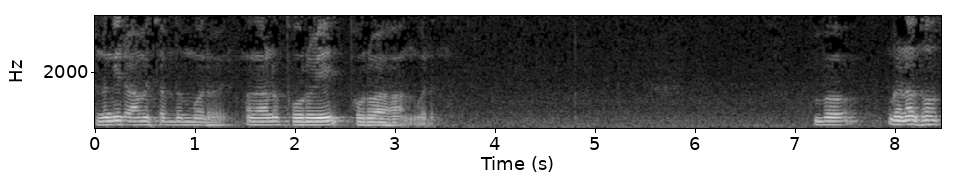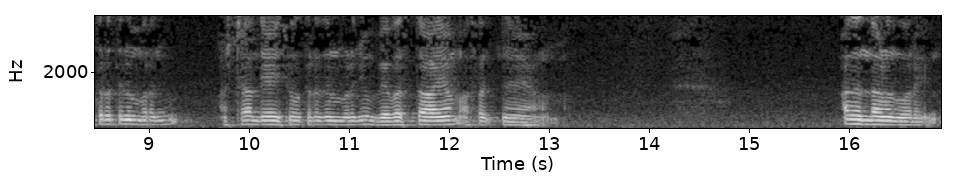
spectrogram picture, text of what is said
അല്ലെങ്കിൽ രാമശബ്ദം പോലെ വരും. അതാണ് പൂർവേ പൂർവാഹ എന്ന് പറയുന്നത്. അപ്പോ ഗണസൂത്രത്തിനും പറഞ്ഞു അഷ്ടാധ്യായ സൂത്രത്തിനും പറഞ്ഞു വ്യവസ്ഥായം അസജ്ഞയാണ് അതെന്താണെന്ന് പറയുന്നു?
